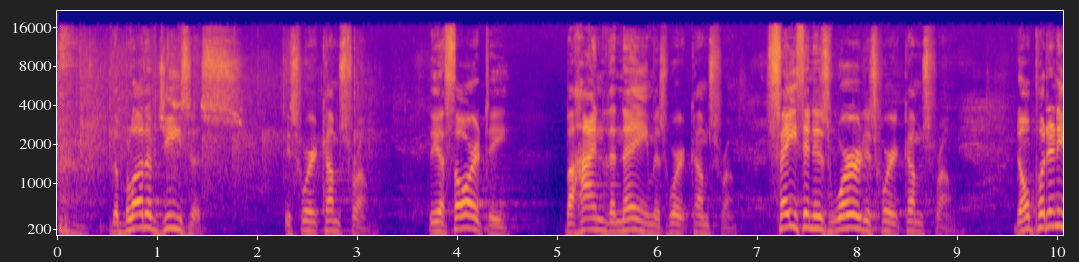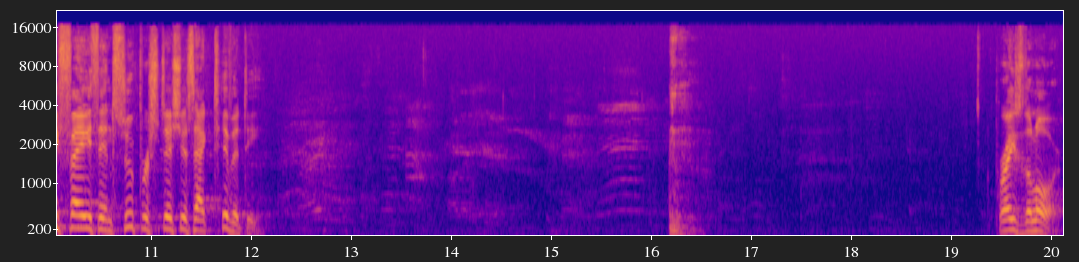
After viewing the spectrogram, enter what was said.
The blood of Jesus is where it comes from. The authority behind the name is where it comes from. Faith in His Word is where it comes from. Don't put any faith in superstitious activity. Praise the Lord.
